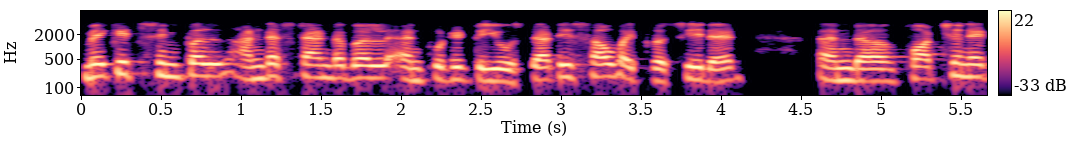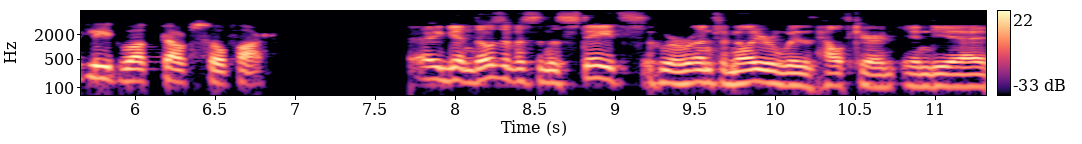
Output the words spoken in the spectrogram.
make it simple understandable and put it to use? That is how i proceeded and uh, fortunately, it worked out so far. Again, those of us in the States who are unfamiliar with healthcare in India,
